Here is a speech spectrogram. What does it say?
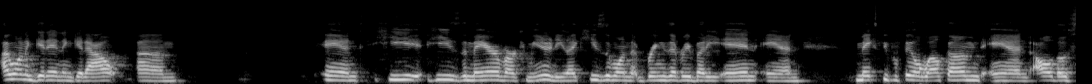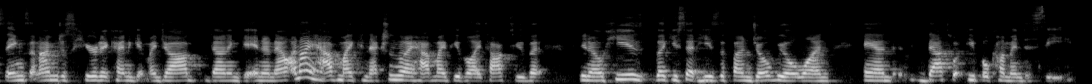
i want to get in and get out um, and he he's the mayor of our community. Like he's the one that brings everybody in and makes people feel welcomed and all those things. And i'm just here to kind of get my job done and get in and out. And i have my connections and i have my people i talk to but you know he is like you said he's the fun jovial one and that's what people come in to see.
